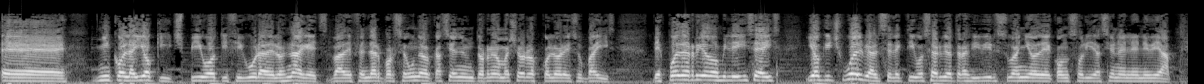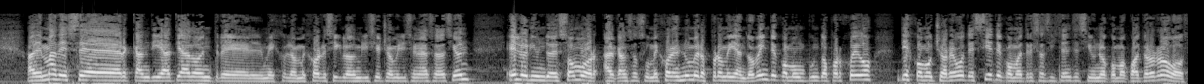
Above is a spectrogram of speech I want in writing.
Eh, Nikola Jokic, pivot y figura de los Nuggets, va a defender por segunda ocasión en un torneo mayor los colores de su país. Después de Río 2016, Jokic vuelve al selectivo serbio tras vivir su año de consolidación en la NBA. Además de ser candidateado entre los mejores siglos 2018-2019 de la asociación, el oriundo de Somor alcanzó sus mejores números promediando 20,1 puntos por juego, 10,8 rebotes, 7,3 asistentes y 1,4 robos.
